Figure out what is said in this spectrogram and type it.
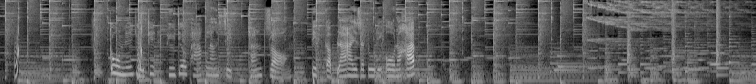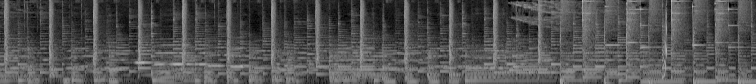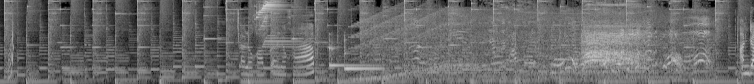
ตู้นี้อยู่ที่ฟิวเจอร์พาร์คลังสิตชั้น 2 ติดกับไลายสตูดิโอนะครับ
